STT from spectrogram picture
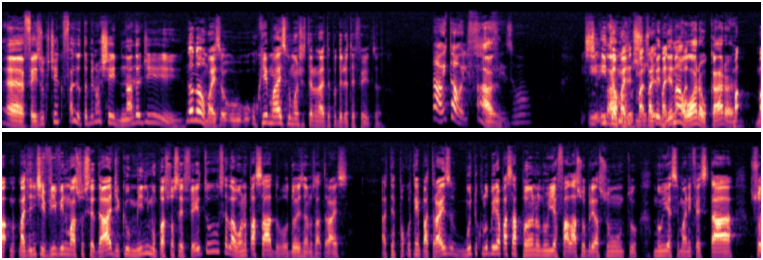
É, fez o que tinha que fazer. Eu também não achei nada de. não, não, mas o, o que mais que o Manchester United poderia ter feito? Não, então, ele Ah, fez o. Sei então, lá, mas, mano, mas, mas, suspender mas- na hora o cara. Ma- ma- Mas a gente vive numa sociedade que o mínimo passou a ser feito, sei lá, o ano passado, ou dois anos atrás. Até pouco tempo atrás, muito clube iria passar pano, não ia falar sobre o assunto, não ia se manifestar, só,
